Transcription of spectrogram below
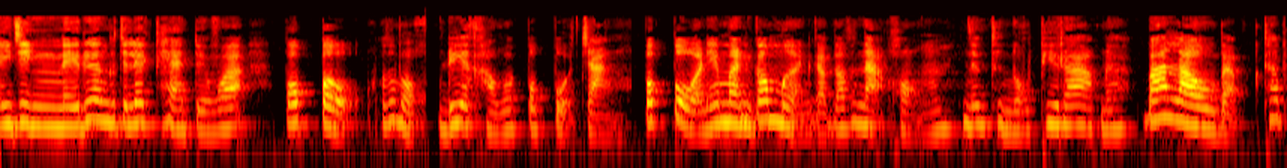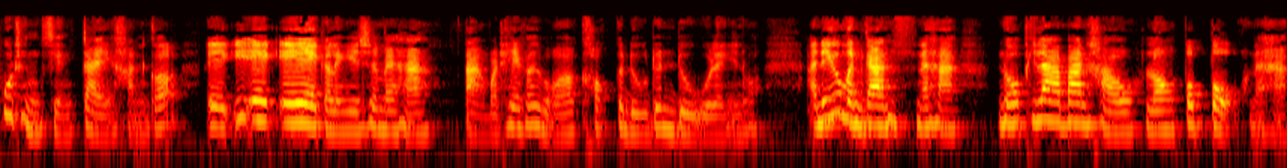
จริงๆ ในเรื่องก็จะเรียกแทนตัวเองว่าโปโปเขาต้องบอกเรียกเขาว่าโปโปจังโปโปนี่มันก็เหมือนกับลักษณะของนึกถึงนกพิราบนะบ้านเราแบบถ้าพูดถึงเสียงไก่ขันก็เอกอีเอกเอกอะไรอย่างงี้ใช่ไหมคะต่างประเทศเขาจะบอกว่าคอกกระดูดันดูอะไรอย่างเงี้เนาะอันนี้ก็เหมือนกันนะคะนกพิราบบ้านเขาลองโปโปนะคะ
